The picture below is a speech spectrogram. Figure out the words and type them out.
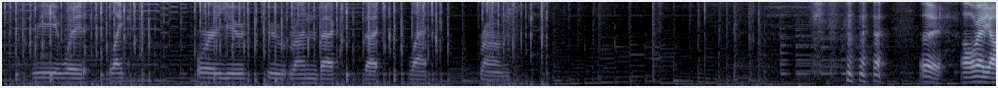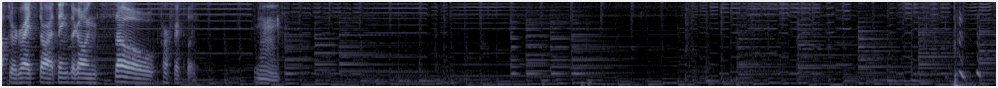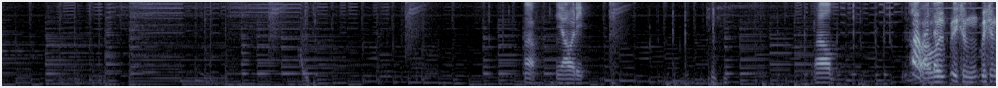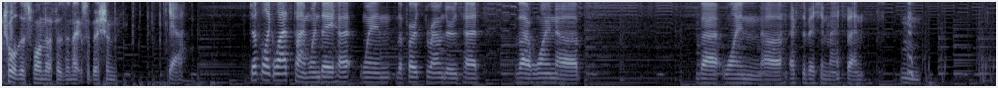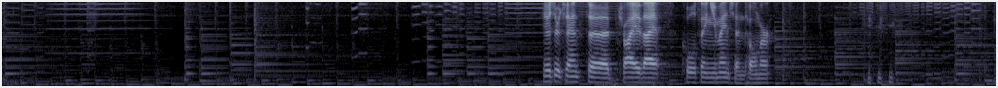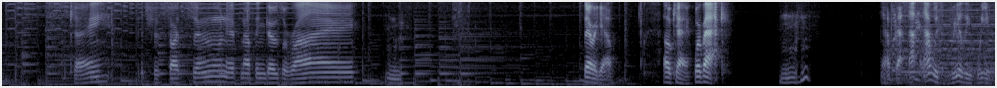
we would like for you to run back that last round. Ugh, already off to a great start. Things are going so perfectly. Hmm. He already. well. Oh, alright well, we, we can we can chalk this one up as an exhibition. Yeah. Just like last time when they had when the first rounders had that one uh that one uh exhibition match then. Hmm. Here's your chance to try that cool thing you mentioned, Homer. okay. It should start soon if nothing goes awry. Hmm. There we go. Okay, we're back. Mm-hmm. Yeah, that, that, that was really weird.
